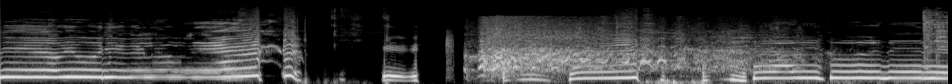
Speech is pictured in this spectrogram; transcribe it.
রে আমি মরে গেলাম রে। আমি কোন রে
